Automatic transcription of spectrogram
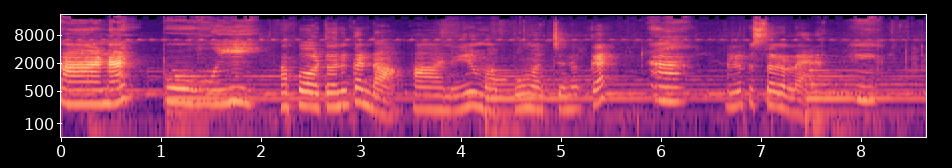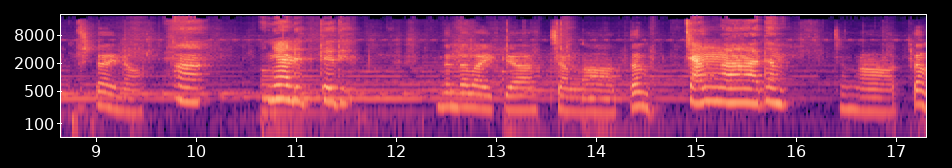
കാണാൻ പോയി. ആ ഫോട്ടോനെ കണ്ട? ആനയും അപ്പും അച്ഛനൊക്കെ? നല്ല പുസ്തകമല്ലേ? ഇഷ്ടായിനോ? ആ. അടുത്തത് ഇതെന്താ വായിക്കുക ചങ്ങാത്തം. ചങ്ങാതം ചങ്ങാത്തം.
